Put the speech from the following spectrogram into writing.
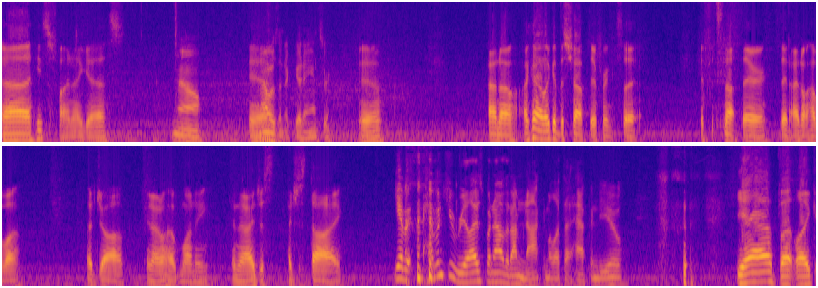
uh, he's fine, I guess. No, Yeah, that wasn't a good answer. yeah. I don't know. I kind of look at the shop different because if it's not there, then I don't have a a job and I don't have money, and then I just I just die. Yeah, but haven't you realized by now that I'm not going to let that happen to you? Yeah, but like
